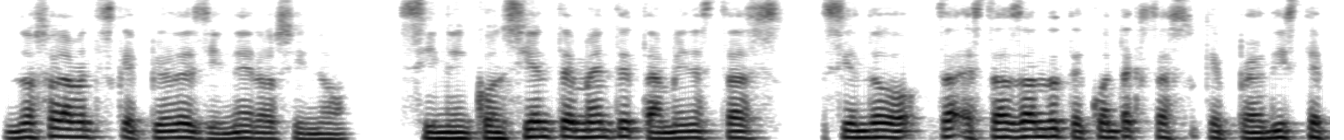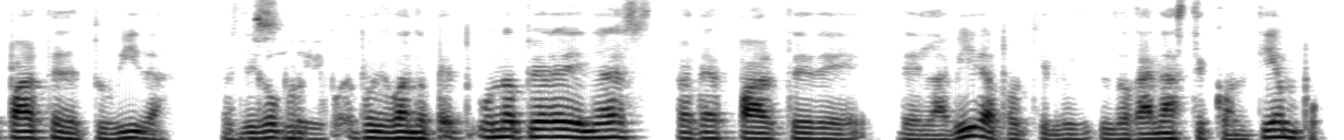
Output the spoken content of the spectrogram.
no solamente es que pierdes dinero, sino, sino inconscientemente también estás siendo, está- estás dándote cuenta que, estás, que perdiste parte de tu vida. Les digo, así porque, porque cuando uno pierde dinero es perder parte de, de la vida, porque lo, lo ganaste con tiempo,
